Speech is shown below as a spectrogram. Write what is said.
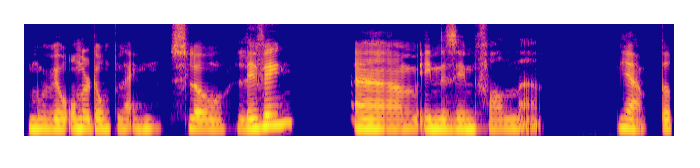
wil onderdompelen in slow living. in de zin van, uh, ja, dat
